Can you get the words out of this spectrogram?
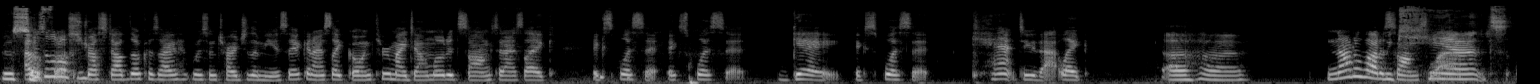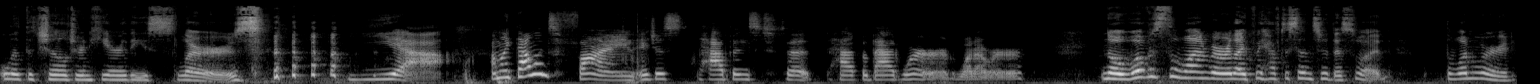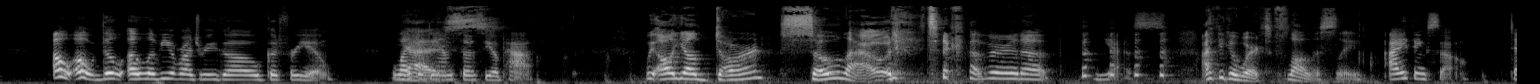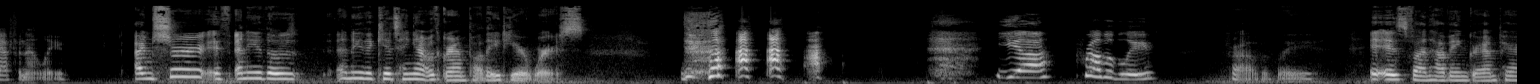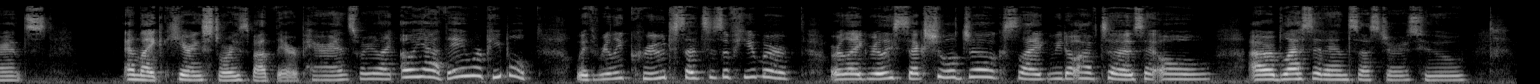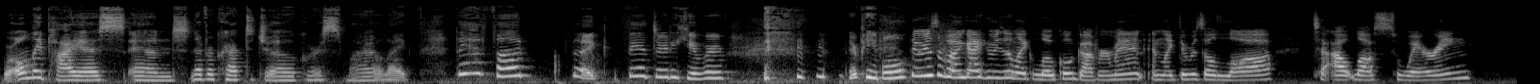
It was so I was a little fun. stressed out though because I was in charge of the music and I was like going through my downloaded songs and I was like explicit, explicit, gay, explicit. Can't do that. Like Uh huh. Not a lot of we songs can't left. let the children hear these slurs. Yeah. I'm like, that one's fine. It just happens to have a bad word, whatever. no, what was the one where we're like, we have to censor this one? The one word. Oh, oh, the Olivia Rodrigo, good for you. Like a damn sociopath. We all yelled darn so loud to cover it up. Yes. I think it worked flawlessly. I think so. Definitely. I'm sure if any of those any of the kids hang out with grandpa, they'd hear worse. Yeah, probably. Probably. It is fun having grandparents and like hearing stories about their parents where you're like, oh yeah, they were people with really crude senses of humor or like really sexual jokes. Like, we don't have to say, oh, our blessed ancestors who were only pious and never cracked a joke or a smile. Like, they had fun. Like, they had dirty humor. They're people. There was one guy who was in like local government and like there was a law to outlaw swearing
